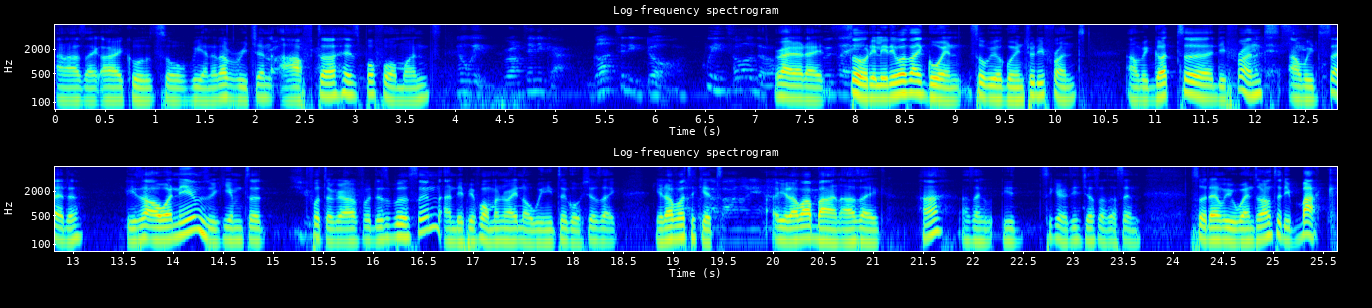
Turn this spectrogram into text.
And I was like, all right, cool. So we ended up reaching after his performance. No wait, brought in the car, got to the door, Queen's Hall door. Right, right, right. Was So the lady was like going. So we were going through the front, and we got to the front, and we said, "These are our names. We came to photograph with this person, and they performing right now. We need to go." She was like, "You have a ticket. Uh, You have a band." I was like, "Huh?" I was like, "The security just let us in." So then we went around to the back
